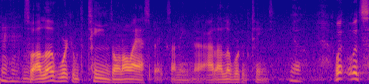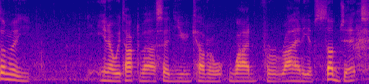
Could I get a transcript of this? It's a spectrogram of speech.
Mm-hmm. So I love working with teens on all aspects. I mean, I, I love working with teens. Yeah. What what's some of the you know, we talked about I said you cover a wide variety of subjects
